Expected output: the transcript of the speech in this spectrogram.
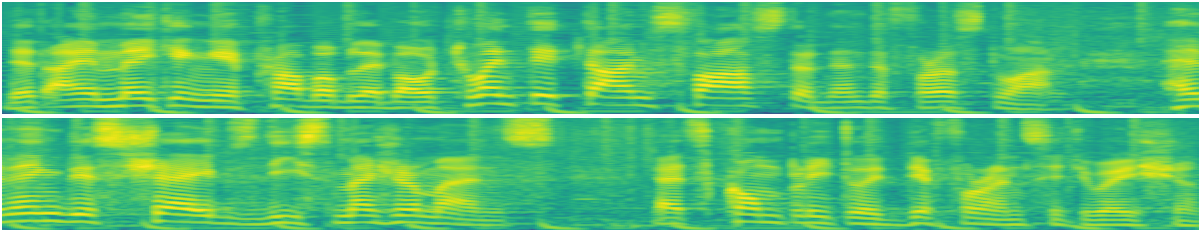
that I am making it probably about 20 times faster than the first one. Having these shapes, these measurements, that's completely different situation.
